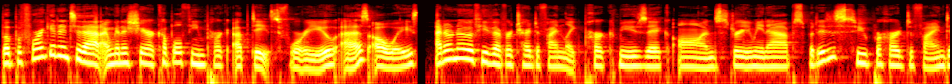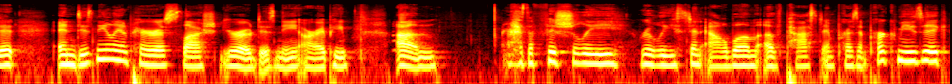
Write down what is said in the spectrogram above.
But before I get into that, I'm going to share a couple theme park updates for you, as always. I don't know if you've ever tried to find like park music on streaming apps, but it is super hard to find it. And Disneyland Paris slash Euro Disney, RIP, um, has officially released an album of past and present park music,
